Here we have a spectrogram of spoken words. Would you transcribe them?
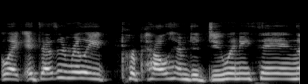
Like it doesn't really propel him to do anything.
